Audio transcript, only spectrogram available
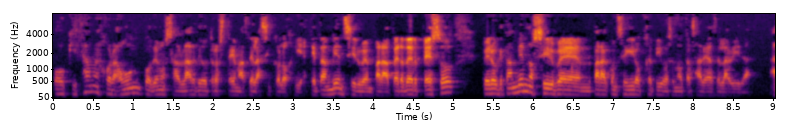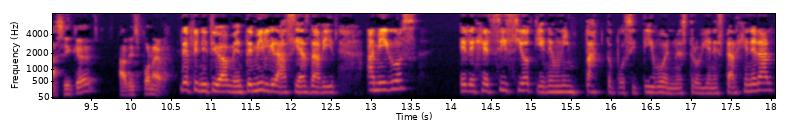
o quizá mejor aún podemos hablar de otros temas de la psicología que también sirven para perder peso, pero que también nos sirven para conseguir objetivos en otras áreas de la vida. Así que, a disponer. Definitivamente. Mil gracias, David. Amigos, el ejercicio tiene un impacto positivo en nuestro bienestar general.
